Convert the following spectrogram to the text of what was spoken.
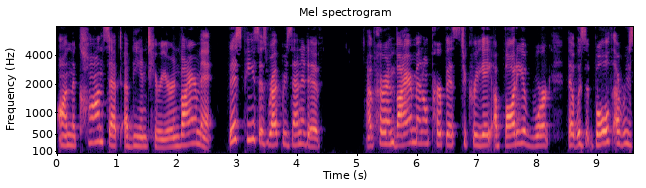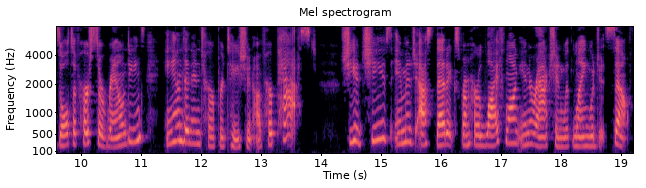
on the concept of the interior environment. This piece is representative of her environmental purpose to create a body of work that was both a result of her surroundings and an interpretation of her past. She achieves image aesthetics from her lifelong interaction with language itself.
